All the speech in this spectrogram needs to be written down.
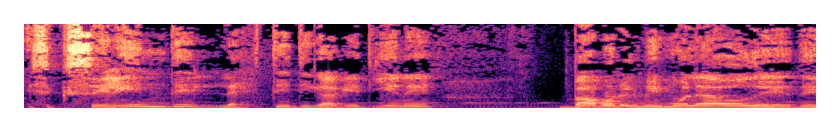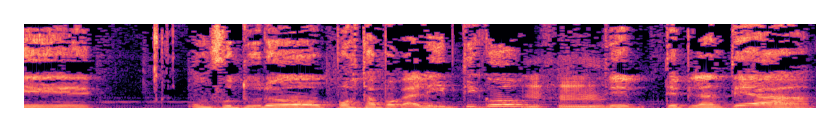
es excelente la estética que tiene, va por el mismo lado de, de un futuro post-apocalíptico, te, te plantea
